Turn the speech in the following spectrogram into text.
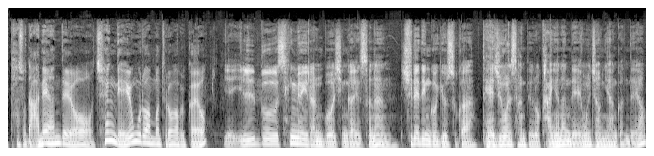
다소 난해한데요. 책 내용으로 한번 들어가 볼까요? 예, 일부 생명이란 무엇인가에서는 슈레딩거 교수가 대중을 상대로 강연한 내용을 정리한 건데요.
